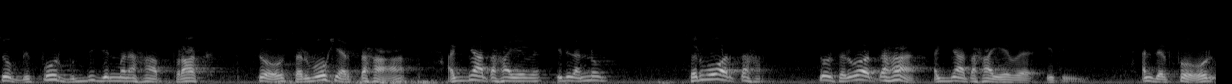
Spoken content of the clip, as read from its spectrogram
so before buddhi janmanaha prak, so sarvohi artaha ajnataha eva, it is unknown. Sarvo artaha. So sarvo artaha ajnataha eva iti. And therefore,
